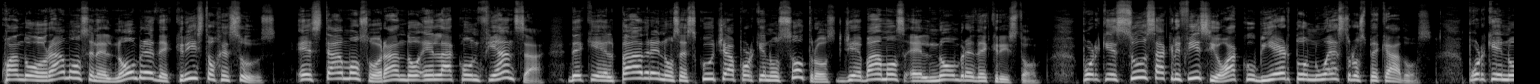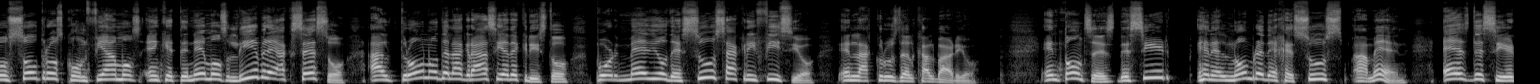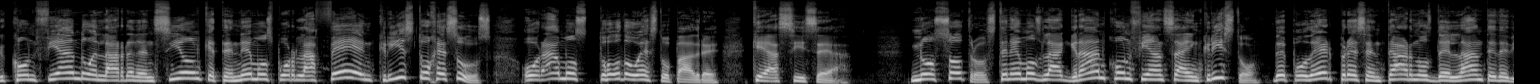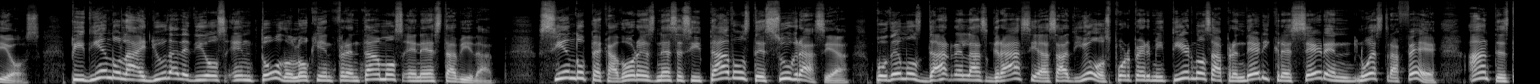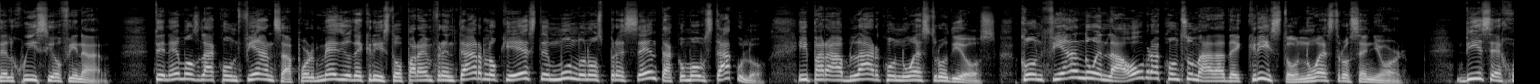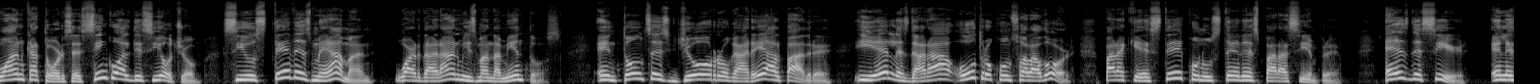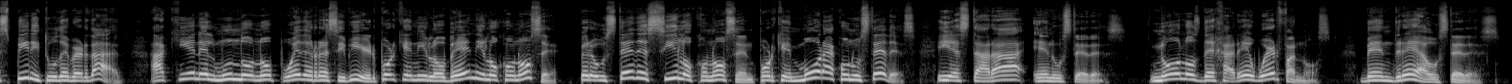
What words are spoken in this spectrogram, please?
Cuando oramos en el nombre de Cristo Jesús, estamos orando en la confianza de que el Padre nos escucha porque nosotros llevamos el nombre de Cristo, porque su sacrificio ha cubierto nuestros pecados, porque nosotros confiamos en que tenemos libre acceso al trono de la gracia de Cristo por medio de su sacrificio en la cruz del Calvario. Entonces, decir en el nombre de Jesús, amén, es decir, confiando en la redención que tenemos por la fe en Cristo Jesús. Oramos todo esto, Padre, que así sea. Nosotros tenemos la gran confianza en Cristo de poder presentarnos delante de Dios, pidiendo la ayuda de Dios en todo lo que enfrentamos en esta vida. Siendo pecadores necesitados de su gracia, podemos darle las gracias a Dios por permitirnos aprender y crecer en nuestra fe antes del juicio final. Tenemos la confianza por medio de Cristo para enfrentar lo que este mundo nos presenta como obstáculo y para hablar con nuestro Dios, confiando en la obra consumada de Cristo nuestro Señor. Dice Juan 14, 5 al 18, Si ustedes me aman, guardarán mis mandamientos. Entonces yo rogaré al Padre, y Él les dará otro consolador, para que esté con ustedes para siempre. Es decir, el Espíritu de verdad, a quien el mundo no puede recibir porque ni lo ve ni lo conoce. Pero ustedes sí lo conocen porque mora con ustedes y estará en ustedes. No los dejaré huérfanos, vendré a ustedes.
